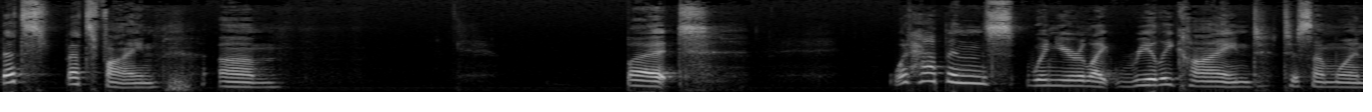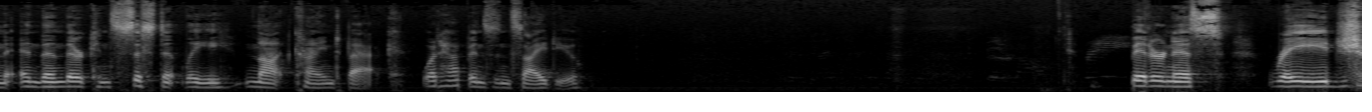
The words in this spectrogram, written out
that's that's fine. Um, but what happens when you're like really kind to someone and then they're consistently not kind back? What happens inside you? Bitterness, rage,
